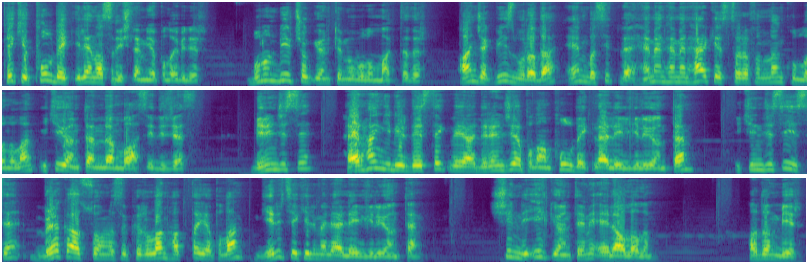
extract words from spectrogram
Peki pullback ile nasıl işlem yapılabilir? Bunun birçok yöntemi bulunmaktadır. Ancak biz burada en basit ve hemen hemen herkes tarafından kullanılan iki yöntemden bahsedeceğiz. Birincisi herhangi bir destek veya dirence yapılan pullback'lerle ilgili yöntem. İkincisi ise breakout sonrası kırılan hatta yapılan geri çekilmelerle ilgili yöntem. Şimdi ilk yöntemi ele alalım. Adım 1.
